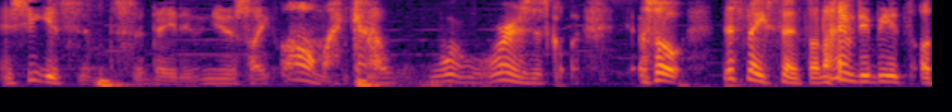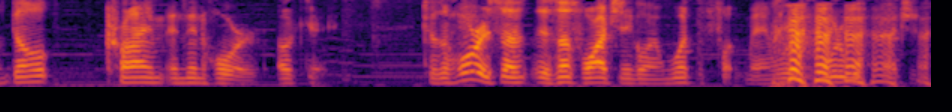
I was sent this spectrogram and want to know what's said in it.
and she gets sedated, and you're just like, oh my god, where, where is this going? So this makes sense on IMDb. It's adult crime and then horror. Okay. Because the horror is us, is us watching and going, what the fuck, man? What, what are we watching?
